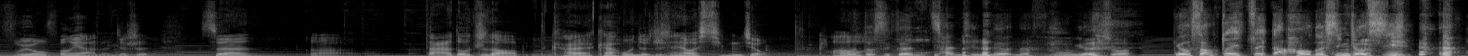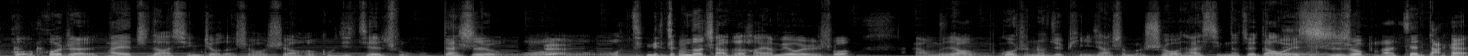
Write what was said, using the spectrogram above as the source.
附庸风雅的，就是虽然呃，大家都知道开开红酒之前要醒酒，我们都是跟餐厅的那服务员说，给我上最最大号的醒酒器，或或者他也知道醒酒的时候是要和空气接触，但是我我我经历这么多场合，好像没有人说，哎，我们要过程中去品一下什么时候他醒的最到位，只是说把它先打开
